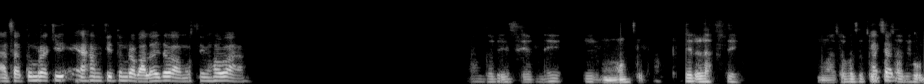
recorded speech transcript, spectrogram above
আচ্ছা তোমরা কি এখন কি তোমরা ভালোই দেবা মুসলিম হবা? আমাদের সামনে এর তো পাত্রের লাগছে। মাঝে মাঝে তো আচ্ছা। খুব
